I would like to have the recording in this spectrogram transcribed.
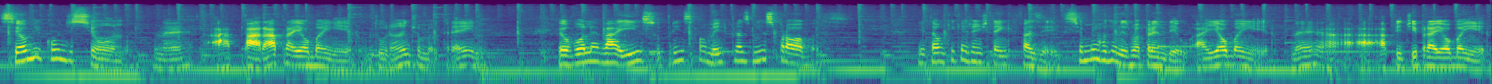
Se eu me condiciono né, a parar para ir ao banheiro durante o meu treino, eu vou levar isso principalmente para as minhas provas. Então, o que, que a gente tem que fazer? Se o meu organismo aprendeu a ir ao banheiro, né, a, a, pedir para ir ao banheiro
